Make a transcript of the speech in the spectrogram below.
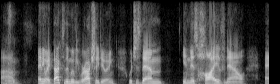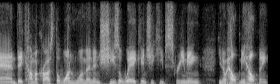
Um, anyway, back to the movie we're actually doing, which is them in this hive now, and they come across the one woman, and she's awake, and she keeps screaming, you know, help me, help me.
